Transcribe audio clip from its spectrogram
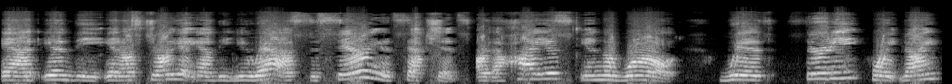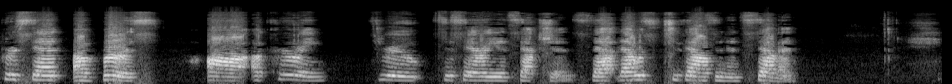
And in the in Australia and the U.S., cesarean sections are the highest in the world, with 30.9% of births uh, occurring through cesarean sections. That, that was 2007.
